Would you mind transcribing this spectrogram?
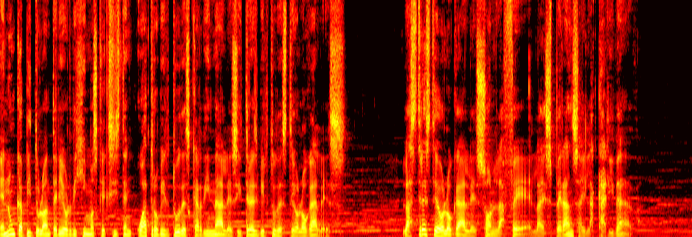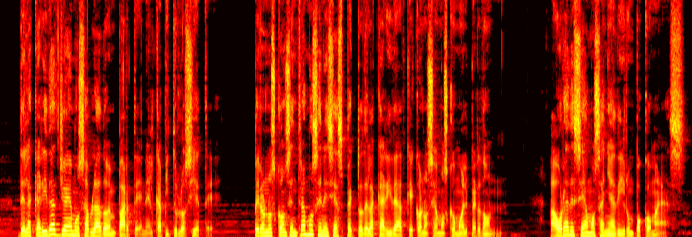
En un capítulo anterior dijimos que existen cuatro virtudes cardinales y tres virtudes teologales. Las tres teologales son la fe, la esperanza y la caridad. De la caridad ya hemos hablado en parte en el capítulo 7, pero nos concentramos en ese aspecto de la caridad que conocemos como el perdón. Ahora deseamos añadir un poco más.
